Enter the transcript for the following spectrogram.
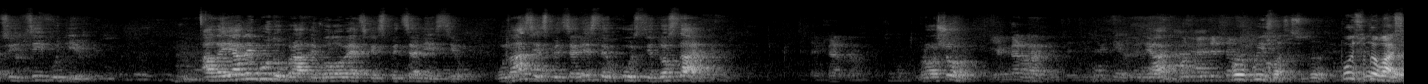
в цій, цій будівлі. Але я не буду брати воловецьких спеціалістів. У нас є спеціалісти в хусті достатньо. Прошу. Сюди. Пой сюди, Вася.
